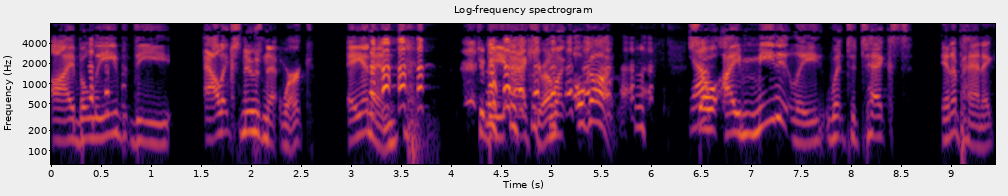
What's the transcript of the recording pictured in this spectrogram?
I believed the Alex News Network, ANN, to be accurate. I'm like, oh god. So I immediately went to text in a panic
